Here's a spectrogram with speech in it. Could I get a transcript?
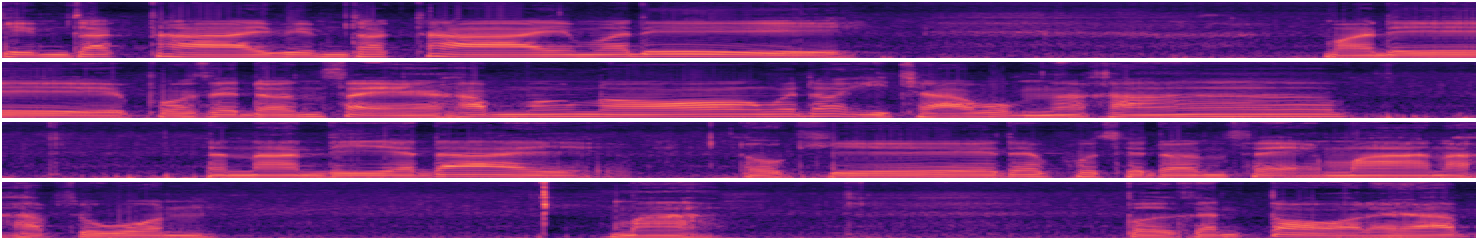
พิมพ์ทักทาย พิมพ์ทักทายมาดิ มาดิโพไซดอนแสงครับน้องๆ ไม่ต้องอิจฉาผมนะครับนานๆทีจะได้ โอเค ได้โพไซดอนแสงมานะครับ ทุกคนมา เปิดกันต่อเลยครับ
